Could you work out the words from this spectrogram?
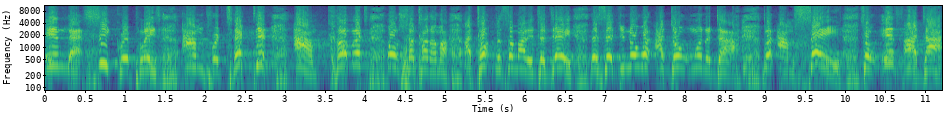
in that secret place, I'm protected, I'm covered. Oh, Shatanama. I talked to somebody today that said, you know what? I don't want to die, but I'm saved. So if I die,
